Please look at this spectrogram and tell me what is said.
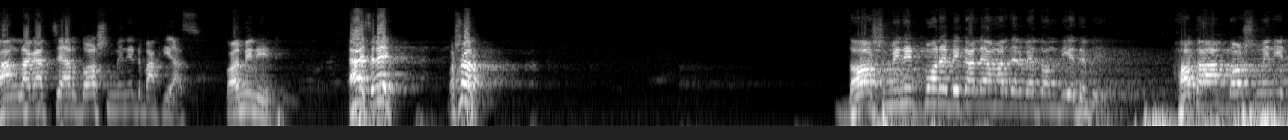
ধান লাগাচ্ছি, আর দশ মিনিট বাকি আছে। কয় মিনিট? হ্যাঁ দশ মিনিট পরে বিকালে আমাদের বেতন দিয়ে দেবে। হঠাৎ দশ মিনিট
